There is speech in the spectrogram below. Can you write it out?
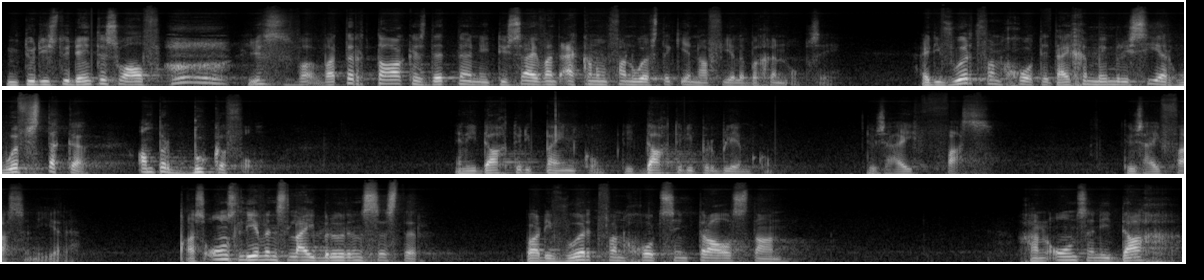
En toe die studente so half, oh, "Jesus, watter taak is dit nou nie?" Toe sê hy, "Want ek kan hom van hoofstuk 1 af vir julle begin opsê." Hy die woord van God het hy gememoriseer, hoofstukke, amper boeke vol. En die dag toe die pyn kom, die dag toe die probleem kom, toe hy vas. Toe hy vas in die Here. As ons lewens lei broer en suster waar die woord van God sentraal staan, gaan ons in die dag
